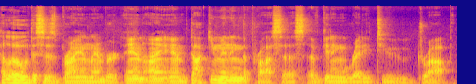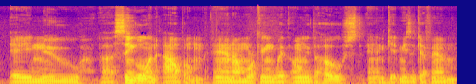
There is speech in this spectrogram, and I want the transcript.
Hello, this is Brian Lambert, and I am documenting the process of getting ready to drop a new uh, single and album. And I'm working with Only the Host and Get Music FM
